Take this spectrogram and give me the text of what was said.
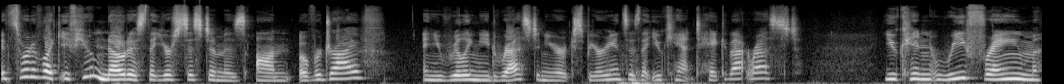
it's sort of like if you notice that your system is on overdrive and you really need rest and your experience is that you can't take that rest, you can reframe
